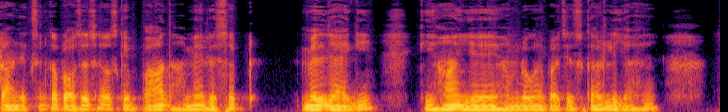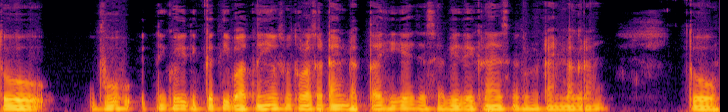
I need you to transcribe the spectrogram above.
ट्रांजेक्शन का प्रोसेस है। उसके बाद हमें रिसिप्ट मिल जाएगी कि हाँ ये हम लोगों ने परचेज़ कर लिया है। तो वो इतनी कोई दिक्कत की बात नहीं है उसमें थोड़ा सा टाइम लगता ही है जैसे अभी देख रहे हैं इसमें थोड़ा टाइम लग रहा है। तो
